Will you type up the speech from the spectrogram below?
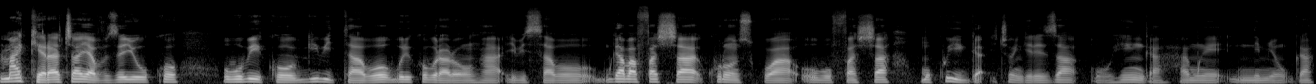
Mike Raca yavuze yuko ububiko bw'ibitabo buri ko buraronka ibisabo bw'abafasha kuronswa ubufasha mu kwiga icyongereza ubuhinga hamwe n'imyuga.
